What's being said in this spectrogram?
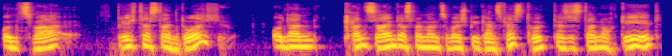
Und zwar bricht das dann durch und dann kann es sein, dass wenn man zum Beispiel ganz fest drückt, dass es dann noch geht,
